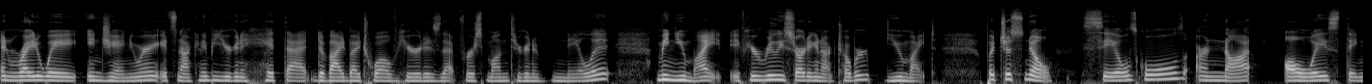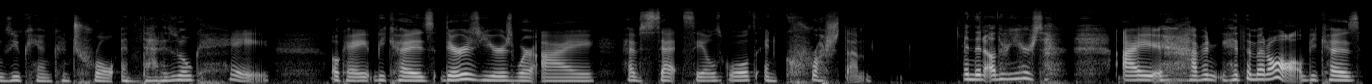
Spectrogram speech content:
and right away in January, it's not going to be you're going to hit that divide by 12. Here it is that first month, you're going to nail it. I mean, you might. If you're really starting in October, you might. But just know sales goals are not always things you can control, and that is okay. Okay, because there's years where I have set sales goals and crushed them. And then other years I haven't hit them at all because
